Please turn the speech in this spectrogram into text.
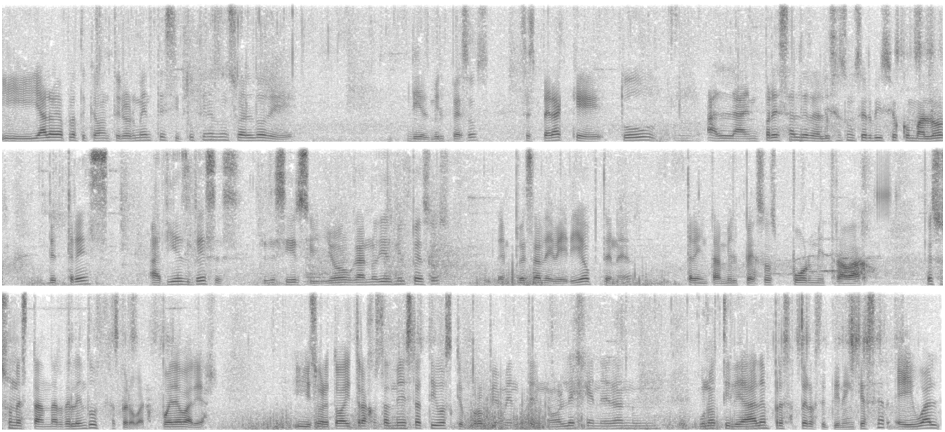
Y ya lo había platicado anteriormente, si tú tienes un sueldo de 10 mil pesos, se espera que tú a la empresa le realices un servicio con valor de 3 a 10 veces. Es decir, si yo gano 10 mil pesos, la empresa debería obtener 30 mil pesos por mi trabajo. Eso es un estándar de la industria, pero bueno, puede variar. Y sobre todo hay trabajos administrativos que propiamente no le generan una utilidad a la empresa, pero se tienen que hacer. E igual,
